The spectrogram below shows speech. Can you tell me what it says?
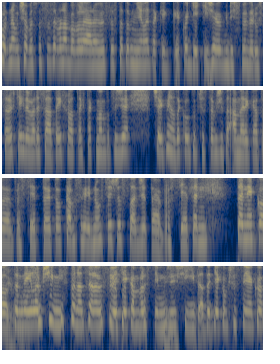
odnaučilo, my jsme se zrovna bavili, já nevím, jestli jste to měli tak jak- jako děti, že jo, když jsme vyrůstali v těch 90. letech, tak mám pocit, že člověk měl takovou tu představu, že ta Amerika to je prostě, to je to, kam se jednou chceš dostat, že to je prostě ten, ten jako, to nejlepší místo na celém světě, kam prostě můžeš jít a teď jako přesně jako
